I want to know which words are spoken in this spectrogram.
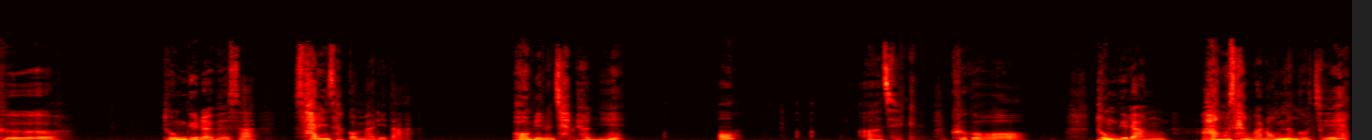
그, 동규네 회사 살인 사건 말이다. 범인은 잡혔니? 어? 아직. 그거, 동규랑 아무 상관 없는 거지?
